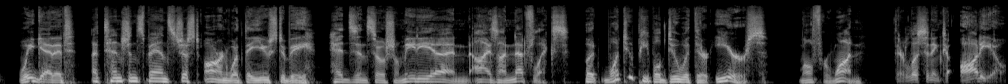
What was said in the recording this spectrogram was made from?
we get it. Attention spans just aren't what they used to be. Heads in social media and eyes on Netflix. But what do people do with their ears? Well, for one, they're listening to audio.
